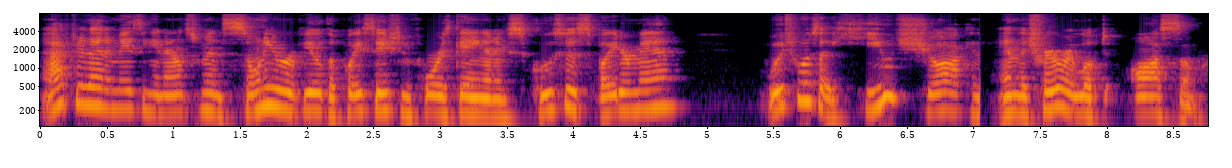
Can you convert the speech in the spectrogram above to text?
After that amazing announcement, Sony revealed the PlayStation 4 is getting an exclusive Spider Man, which was a huge shock, and the trailer looked awesome.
